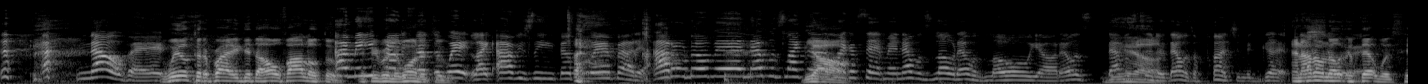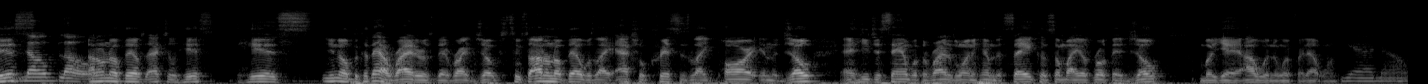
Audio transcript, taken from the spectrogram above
no, babe. Will could have probably did the whole follow through. I mean, if he, he really wanted felt the to. way. Like, obviously, he felt the way about it. I don't know, man. That was like, a, like I said, man. That was low. That was low, y'all. That was that was to the, that was a punch in the gut. And I don't know if that was his. low blow. I don't know if that was actually his his. You know, because they have writers that write jokes too. So I don't know if that was like actual Chris's like part in the joke, and he just saying what the writers wanted him to say because somebody else wrote that joke. But yeah, I wouldn't have went for that one. Yeah, no.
